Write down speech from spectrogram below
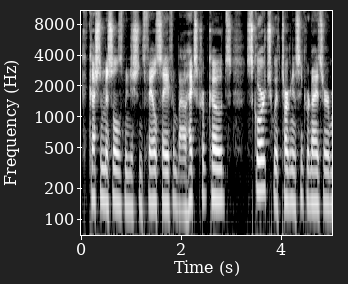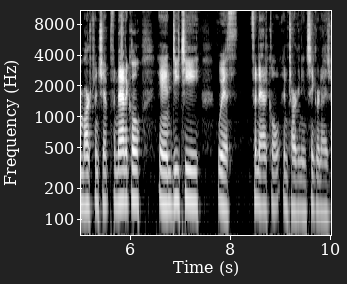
concussion missiles, munitions failsafe, and biohex crypt codes. Scorch with targeting synchronizer, marksmanship, fanatical, and DT with fanatical and targeting synchronizer.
